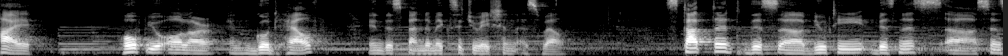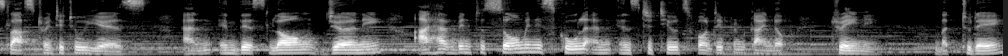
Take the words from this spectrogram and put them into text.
Hi, hope you all are in good health in this pandemic situation as well. Started this uh, beauty business uh, since last 22 years and in this long journey I have been to so many school and institutes for different kind of training. But today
